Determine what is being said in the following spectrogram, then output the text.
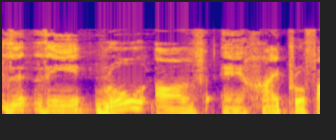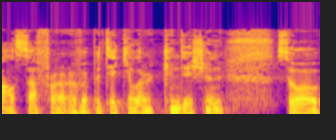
the, the role of a high profile sufferer of a particular condition. So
